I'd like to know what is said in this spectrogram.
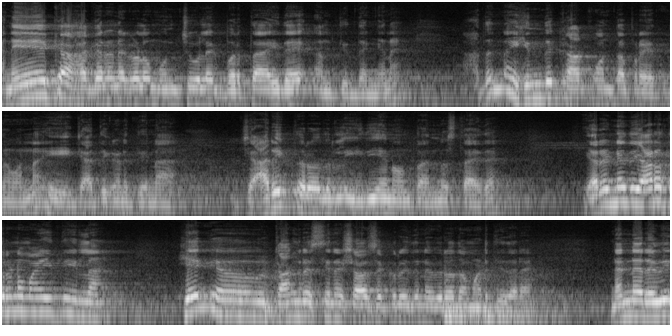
ಅನೇಕ ಹಗರಣಗಳು ಮುಂಚೂಲೆಗೆ ಬರ್ತಾ ಇದೆ ಅಂತಿದ್ದಂಗೆ ಅದನ್ನು ಹಿಂದಕ್ಕೆ ಹಾಕುವಂಥ ಪ್ರಯತ್ನವನ್ನು ಈ ಜಾತಿ ಗಣತಿನ ಜಾರಿಗೆ ತರೋದ್ರಲ್ಲಿ ಇದೆಯೇನೋ ಅಂತ ಅನ್ನಿಸ್ತಾ ಇದೆ. ಎರಡನೇದು ಯಾರ ಹತ್ರನೂ ಮಾಹಿತಿ ಇಲ್ಲ. ಹೇಗೆ ಕಾಂಗ್ರೆಸ್ಸಿನ ಶಾಸಕರು ಇದನ್ನು ವಿರೋಧ ಮಾಡ್ತಿದ್ದಾರೆ? ನನ್ನ ರವಿ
